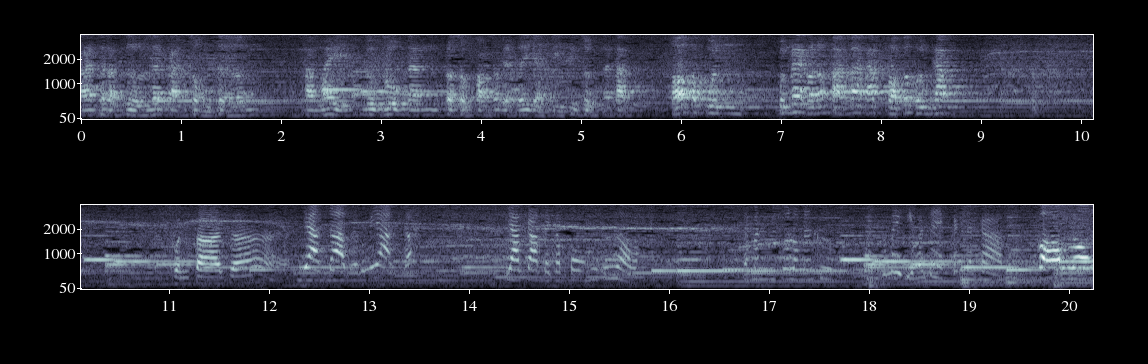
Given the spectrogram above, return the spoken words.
การสนับสนุนและการส่งเสริมทำให้ลูกๆนั้นประสบความสำเร็จได้อย่างดีที่สุดนะครับ ขอขอบคุณ คุณแม่ของน้องปังมากครับ ขอบพระคุณครับคนตาจ้าอยากกลับแต่ไม่อยากกลับอยากกลับแต่กระโปรงไม่เอื้อว่ะแต่มันตัวลงนั้นคือก็ไม่คิดว่าจะเป็นอากาศกองลง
